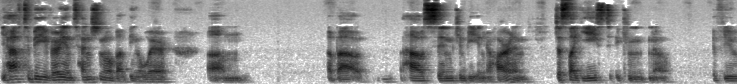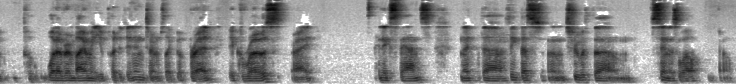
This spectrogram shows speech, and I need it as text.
you have to be very intentional about being aware um, about how sin can be in your heart. And just like yeast, it can, you know, if you put whatever environment you put it in, in terms like of bread, it grows, right? It expands. And I, uh, I think that's um, true with um, sin as well. You know?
